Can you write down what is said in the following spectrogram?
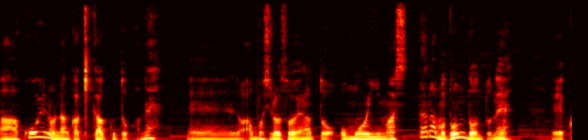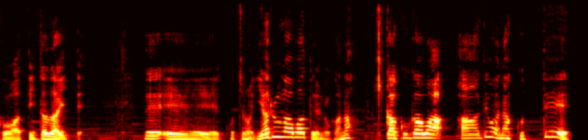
あこういうのなんか企画とかね、えー面白そうやなと思いましたら、もうどんどんとね、えー加わっていただいて、で、えーこっちのやる側というのかな、企画側ではなくて、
